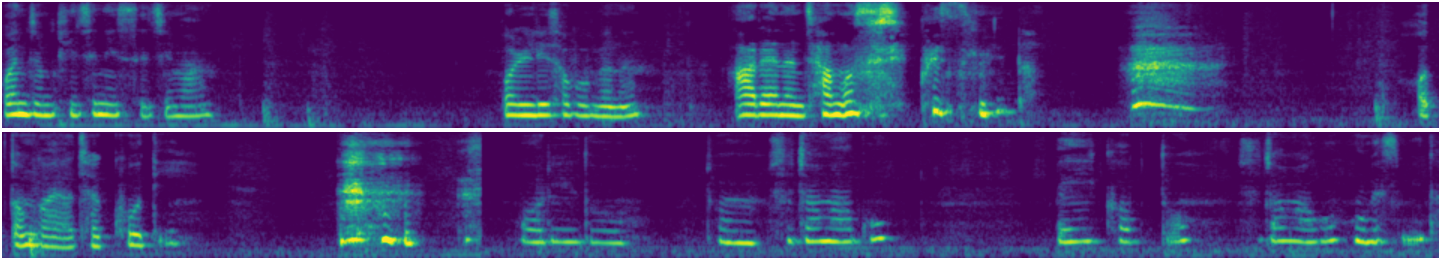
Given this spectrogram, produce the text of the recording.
완전 비즈니스지만 멀리서 보면은 아래는 잠옷을 입고 있습니다. 어떤가요, 제 코디? 머리도 좀 수정하고 메이크업도 수정하고 오겠습니다.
